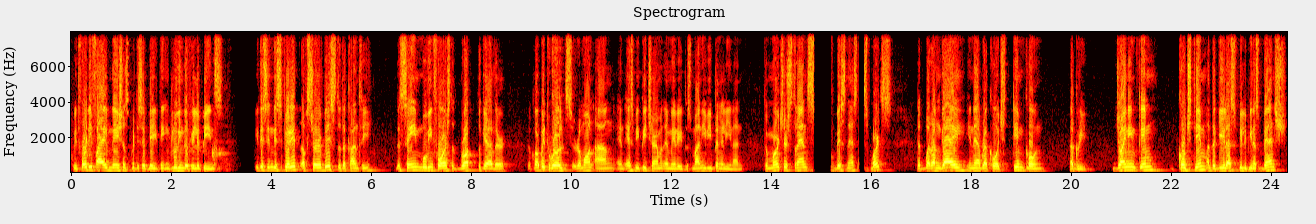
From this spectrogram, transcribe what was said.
With 45 nations participating, including the Philippines, it is in the spirit of service to the country, the same moving force that brought together the corporate world's Ramon Ang and SBP Chairman Emeritus Manny V. Pangilinan to merge their strengths of business and sports that Barangay Ginebra coach Tim Cone agreed. Joining Tim, Coach Tim at the Gilas Pilipinas bench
